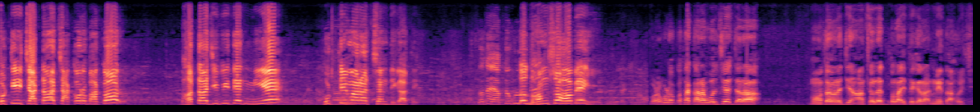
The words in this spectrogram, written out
কোটি চাটা চাকর বাকর ভাতাজীবীদের নিয়ে ফুর্তি মারাচ্ছেন দিঘাতে। এতগুলো তো ধ্বংস হবেই। বড় বড় কথা কারা বলছে? যারা মমতা ব্যানার্জি আঁচলের তলায় থেকে নেতা হয়েছে।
